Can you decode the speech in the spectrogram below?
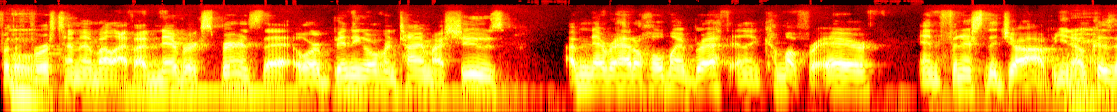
for the Oh. first time in my life. I've never experienced that. Or bending over and tying my shoes. I've never had to hold my breath and then come up for air and finish the job, you know, because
